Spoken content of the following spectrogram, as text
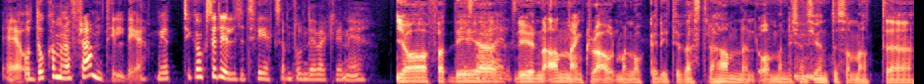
Eh, och då kommer de fram till det. Men jag tycker också det är lite tveksamt om det verkligen är... Ja, för att det, Det är det är ju en annan crowd man lockar dit till Västra hamnen då, men det känns Mm. ju inte som att eh,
